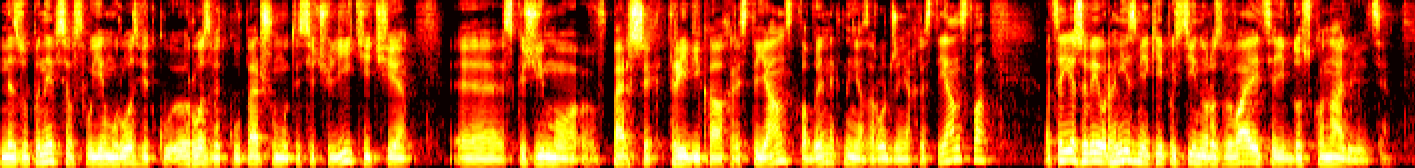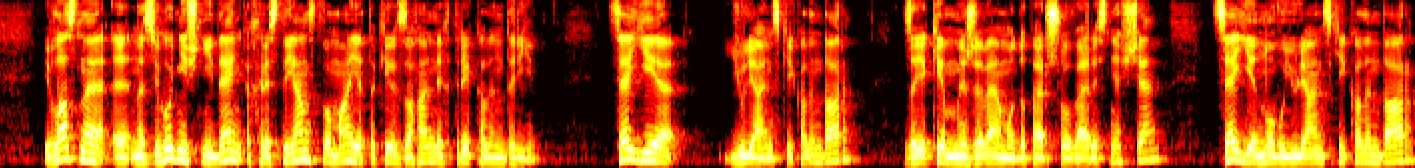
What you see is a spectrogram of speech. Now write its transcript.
не зупинився в своєму розвитку, розвитку в першому тисячолітті чи, е, скажімо, в перших три віка християнства, виникнення, зародження християнства. А це є живий організм, який постійно розвивається і вдосконалюється. І, власне, е, на сьогоднішній день християнство має таких загальних три календарі. Це є юліанський календар, за яким ми живемо до 1 вересня ще. Це є новоюліанський календар,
